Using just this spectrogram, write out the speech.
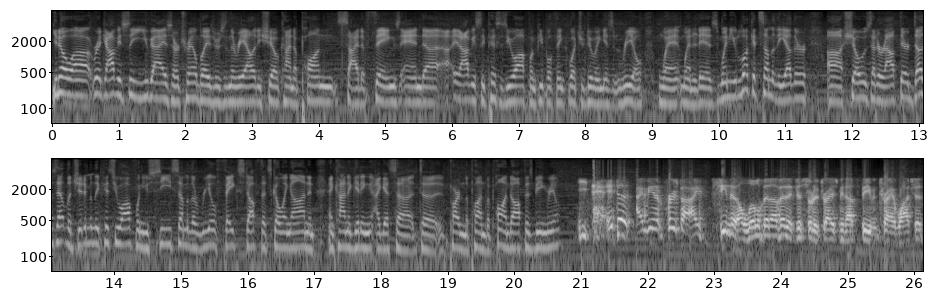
You know, uh, Rick, obviously you guys are trailblazers in the reality show kind of pawn side of things, and uh, it obviously pisses you off when people think what you're doing isn't real when, when it is. When you look at some of the other uh, shows that are out there, does that legitimately piss you off when you see some of the real fake stuff that's going on and, and kind of getting, I guess, uh, to pardon the pun, but pawned off as being real? It does. I mean, at first I've seen it a little bit of it. It just sort of drives me nuts to even try and watch it.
